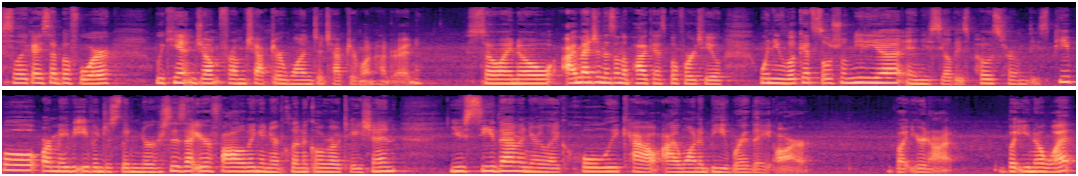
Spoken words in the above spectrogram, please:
So, like I said before, we can't jump from chapter one to chapter 100. So, I know I mentioned this on the podcast before too. When you look at social media and you see all these posts from these people, or maybe even just the nurses that you're following in your clinical rotation, you see them and you're like, holy cow, I want to be where they are. But you're not. But you know what?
